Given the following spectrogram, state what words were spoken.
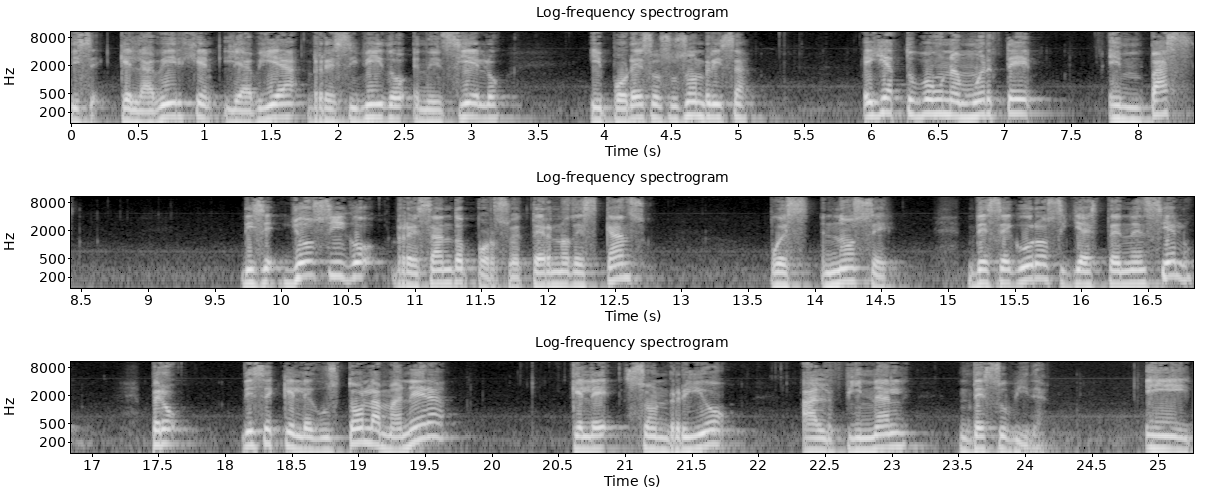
dice que la Virgen le había recibido en el cielo y por eso su sonrisa, ella tuvo una muerte en paz. Dice, yo sigo rezando por su eterno descanso, pues no sé, de seguro si ya está en el cielo, pero dice que le gustó la manera que le sonrió al final de su vida. Y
